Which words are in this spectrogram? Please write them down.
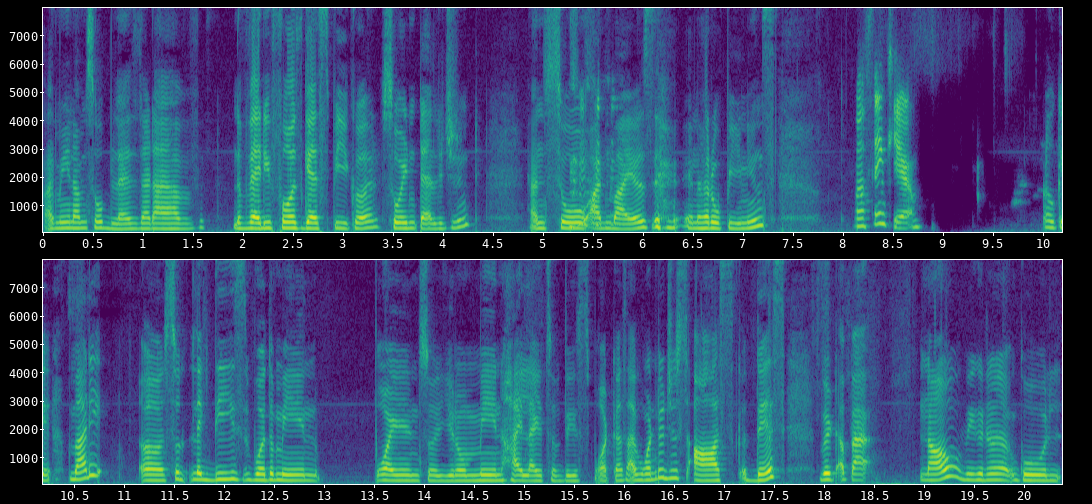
I mean, I'm so blessed that I have the very first guest speaker, so intelligent and so unbiased in her opinions. well thank you Okay, Maddie, uh, so like these were the main points or you know main highlights of this podcast. I want to just ask this, but apa- now we're gonna go you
